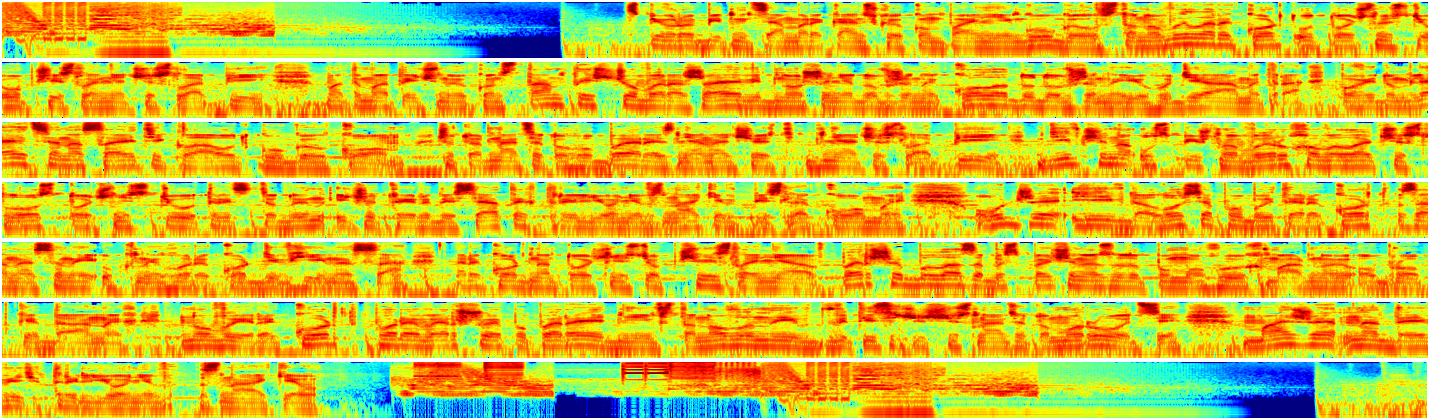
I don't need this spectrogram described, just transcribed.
В12. Співробітниця американської компанії Google встановила рекорд у точності обчислення числа пі математичної константи, що виражає відношення довжини кола до довжини його діаметра. Повідомляється на сайті cloud.google.com. 14 березня, на честь дня числа пі, дівчина успішно вирухувала число з точністю 31,4 трильйонів знаків після коми. Отже, їй вдалося побити рекорд, занесений у книгу рекордів Гіннеса. Рекордна точність обчислення вперше була забезпечена за допомогою хмарної обробки даних. Новий рекорд перевершує попередній, встановлений в 2016 році, майже на 9 трильйонів знаків.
